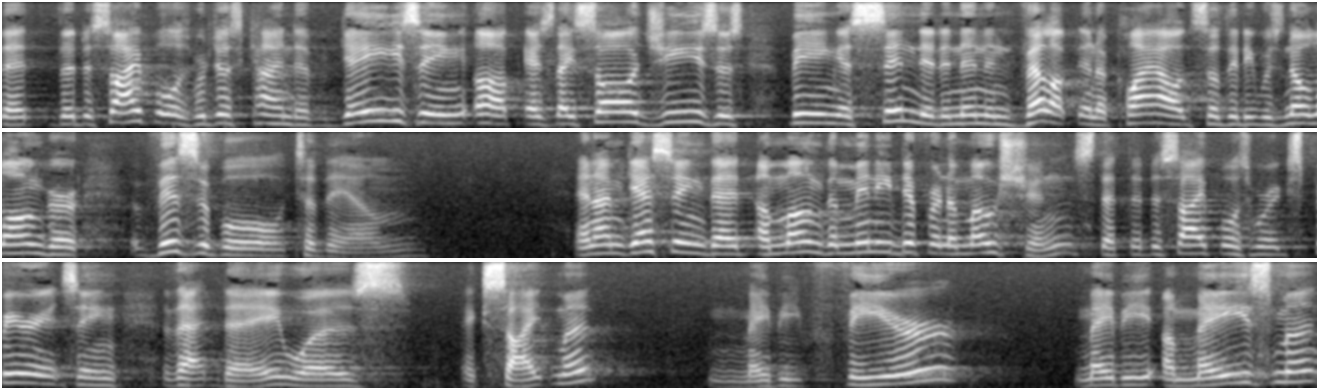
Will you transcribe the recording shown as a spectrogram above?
that the disciples were just kind of gazing up as they saw Jesus being ascended and then enveloped in a cloud so that he was no longer visible to them. And I'm guessing that among the many different emotions that the disciples were experiencing that day was excitement, maybe fear, maybe amazement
